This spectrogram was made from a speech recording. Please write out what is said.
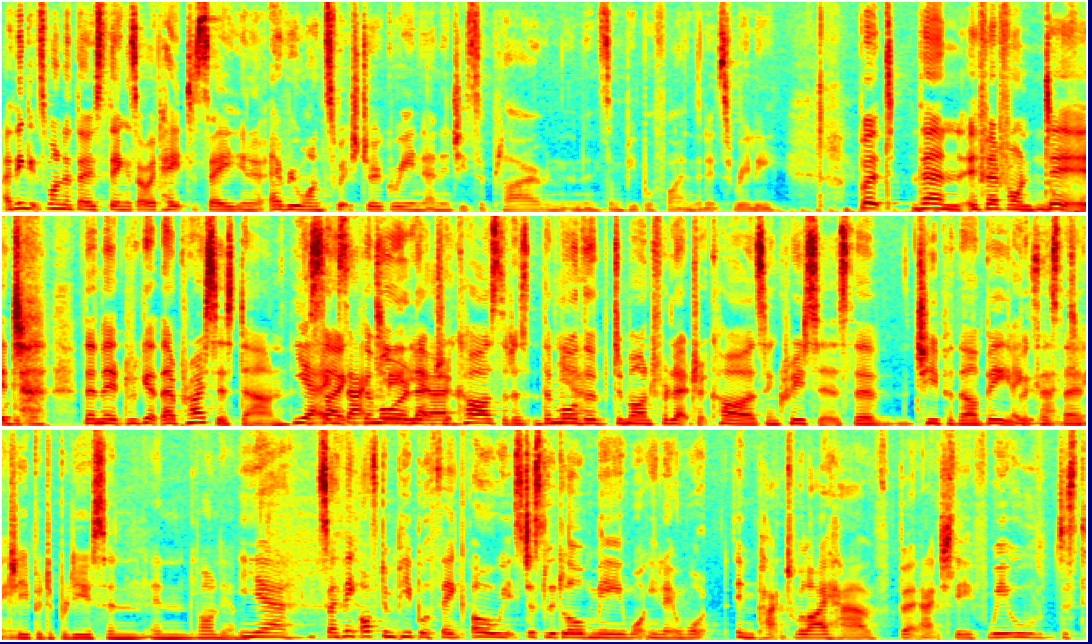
I think it's one of those things. I would hate to say you know everyone switch to a green energy supplier, and, and then some people find that it's really. But then if everyone did, affordable. then they'd get their prices down. Yeah, it's like exactly, The more electric yeah. cars that are, the more yeah. the demand for electric cars increases, the cheaper they'll be because exactly. they're cheaper to produce in, in volume. Yeah. So I think often people think, oh, it's just little old me. What you know, what impact will I have? But actually, if we all just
